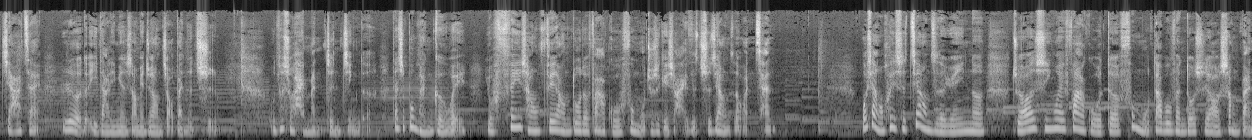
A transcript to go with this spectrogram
夹在热的意大利面上面，这样搅拌着吃。我那时候还蛮震惊的，但是不瞒各位，有非常非常多的法国父母就是给小孩子吃这样子的晚餐。我想会是这样子的原因呢，主要是因为法国的父母大部分都是要上班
